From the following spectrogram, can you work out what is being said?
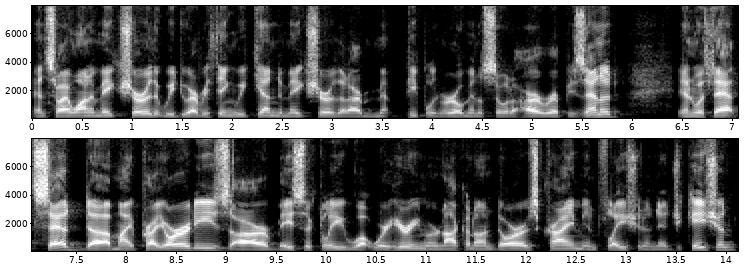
And so I want to make sure that we do everything we can to make sure that our people in rural Minnesota are represented. And with that said, uh, my priorities are basically what we're hearing. We're knocking on doors crime, inflation, and education.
